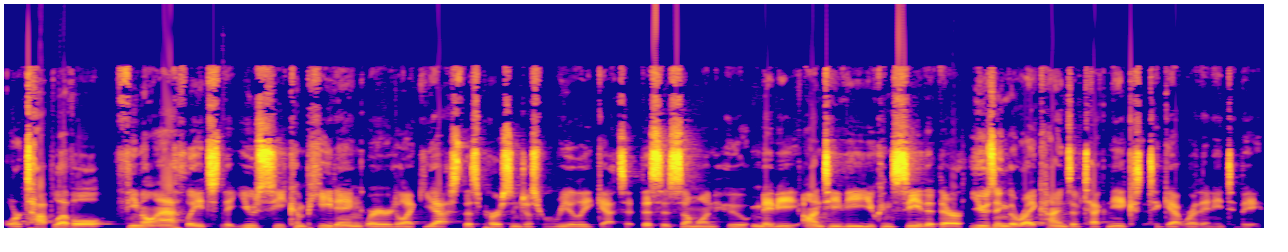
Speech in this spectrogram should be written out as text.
or top level female athletes that you see competing where you're like, yes, this person just really gets it. This is someone who maybe on TV you can see that they're using the right kinds of techniques to get where they need to be.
